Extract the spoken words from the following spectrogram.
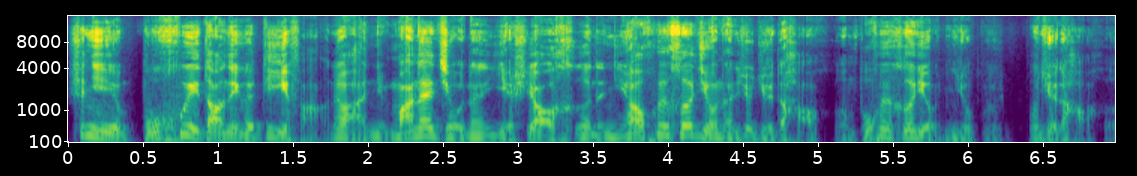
是你不会到那个地方，对吧？你马奶酒呢也是要喝的，你要会喝酒呢就觉得好喝，不会喝酒你就不不觉得好喝。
